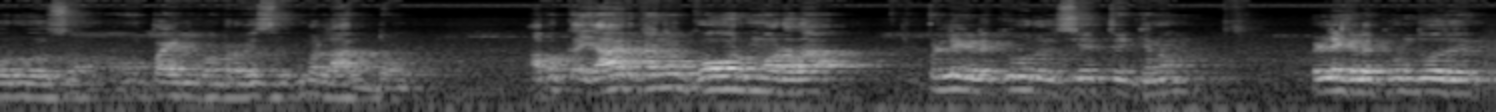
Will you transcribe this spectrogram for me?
ஒரு வருஷம் பையன் ஒன்றரை வயசு இருக்கும்போது லாக்டவுன் அப்போ க- யாருக்காலும் கோவரம் வரதா? பிள்ளைகளுக்கு ஒரு சேர்த்து வைக்கணும். பிள்ளைகளுக்கு வந்து ஒரு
